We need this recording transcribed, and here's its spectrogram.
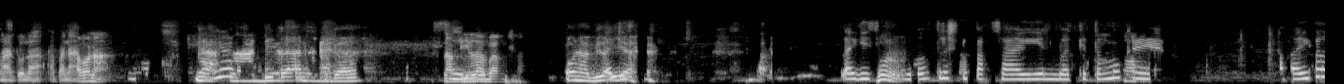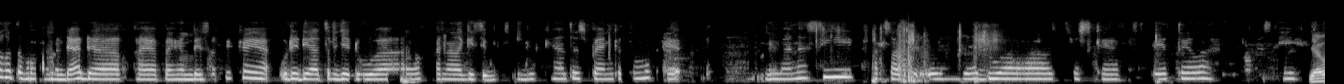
nah tuh nah, apa nah? apa nak? Nah, Nabila. Nabila sibuk, bangsa. Oh Nabila Lagi- iya. Lagi sibuk terus dipaksain buat ketemu Oh. kayak apalagi kalau ketemu mendadak kayak pengen besoknya kayak udah diatur jadwal karena lagi sibuk-sibuknya terus pengen ketemu kayak gimana sih harus atur jadwal terus kayak bete lah sih Ya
